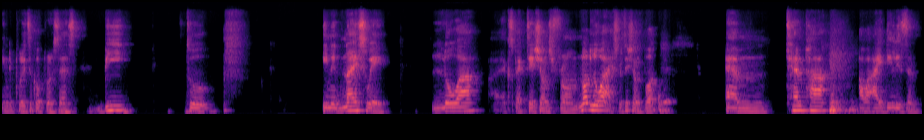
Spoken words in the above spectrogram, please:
in the political process, b to in a nice way lower expectations from not lower expectations but um temper our idealism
